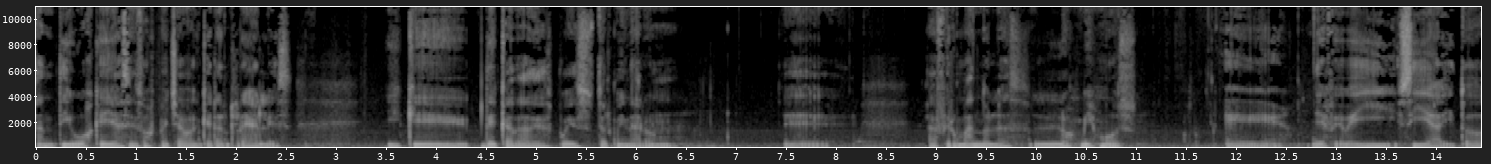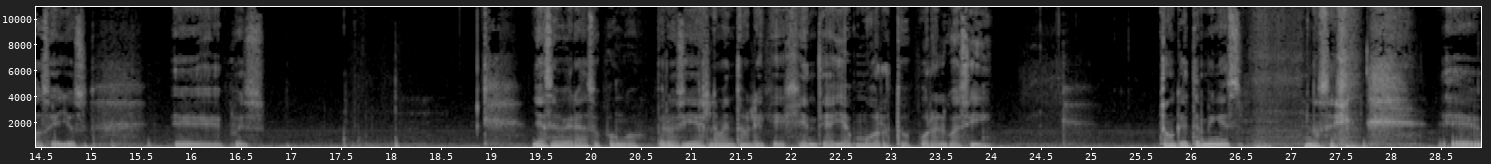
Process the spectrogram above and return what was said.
antiguos que ya se sospechaban que eran reales y que décadas después terminaron eh, afirmándolas los mismos eh, FBI, CIA y todos ellos, eh, pues ya se verá supongo, pero sí es lamentable que gente haya muerto por algo así, aunque también es, no sé, eh,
